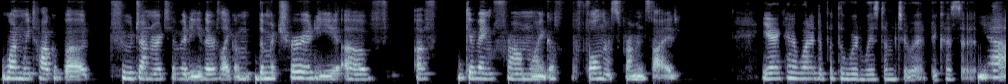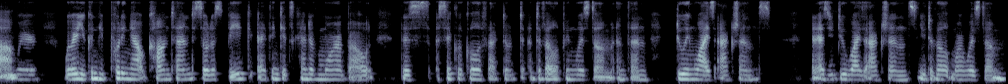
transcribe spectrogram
when we talk about true generativity there's like a, the maturity of of giving from like a fullness from inside. Yeah i kind of wanted to put the word wisdom to it because uh, yeah. where where you can be putting out content so to speak i think it's kind of more about this cyclical effect of d- developing wisdom and then doing wise actions. And as you do wise actions you develop more wisdom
